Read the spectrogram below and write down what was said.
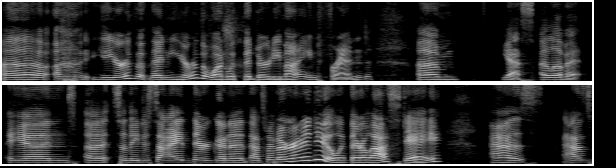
uh you're the then you're the one with the dirty mind friend um Yes, I love it. And uh, so they decide they're gonna. That's what they're gonna do with their last day, as as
